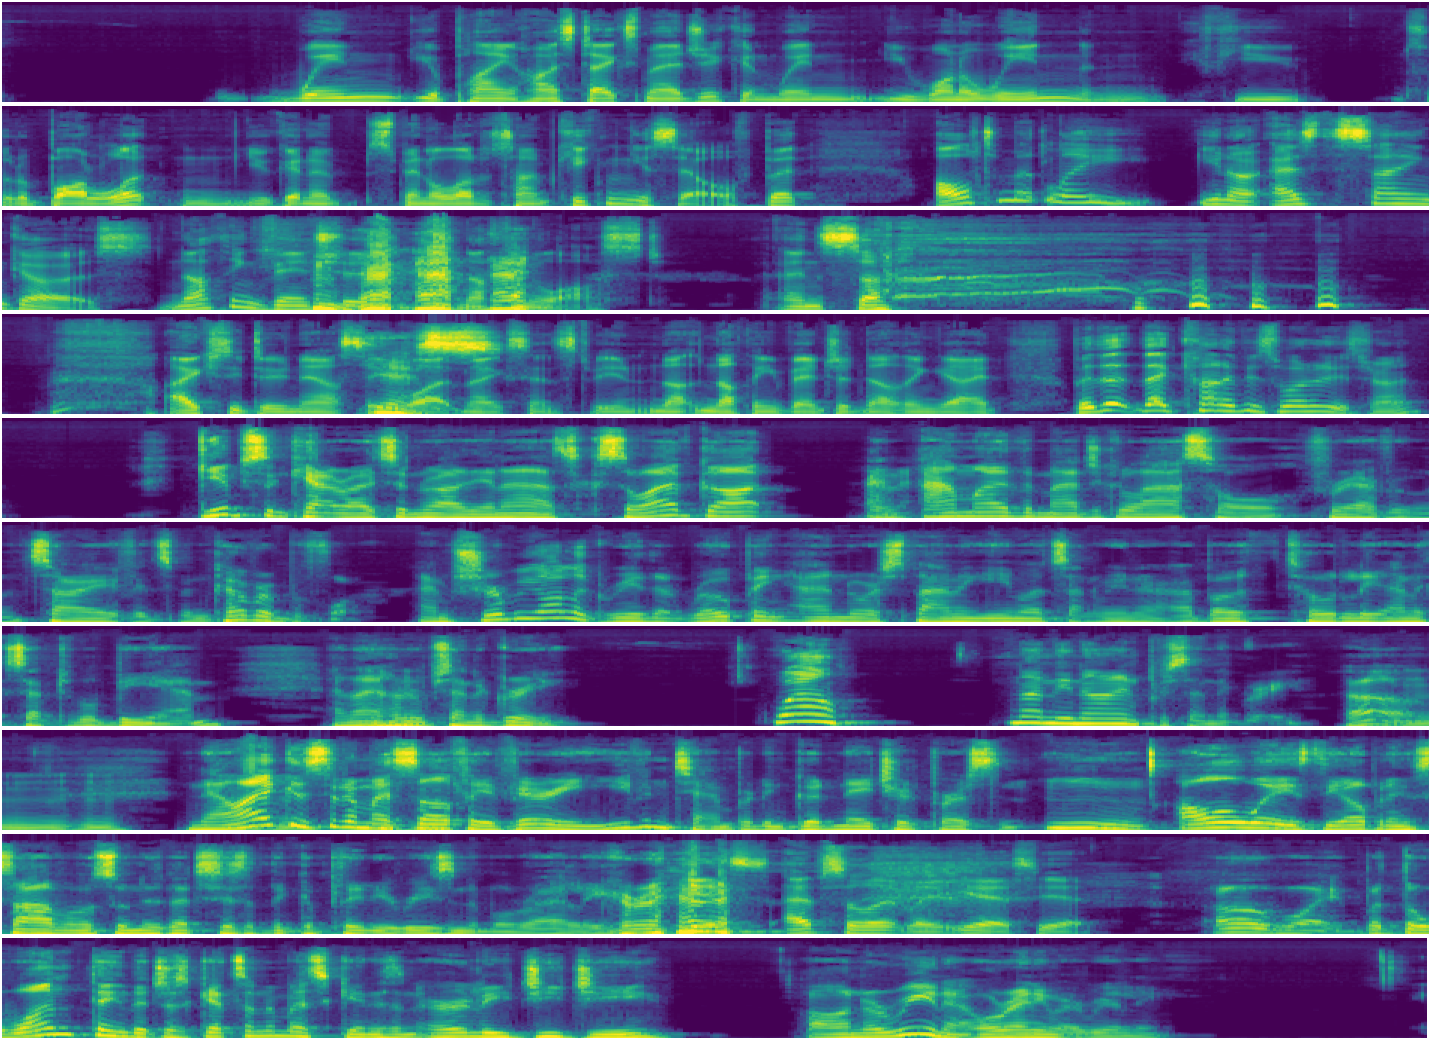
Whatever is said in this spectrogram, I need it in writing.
when you're playing high stakes magic and when you want to win, and if you sort of bottle it and you're going to spend a lot of time kicking yourself, but ultimately, you know, as the saying goes, nothing ventured, nothing lost. And so I actually do now see why it makes sense to be no, nothing ventured, nothing gained. But that, that kind of is what it is, right? Gibson Cat writes in Riley and asks, so I've got an Am I the Magical Asshole for everyone. Sorry if it's been covered before. I'm sure we all agree that roping and or spamming emotes on Arena are both totally unacceptable BM, and I 100% agree. Well, 99% agree. Uh-oh. Mm-hmm. Now, I consider myself a very even-tempered and good-natured person. Mm, always the opening salvo as soon as I say something completely reasonable, Riley. Yes, absolutely. Yes, yeah. Oh boy. But the one thing that just gets under my skin is an early GG on Arena or anywhere really.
